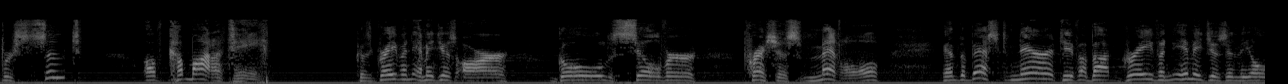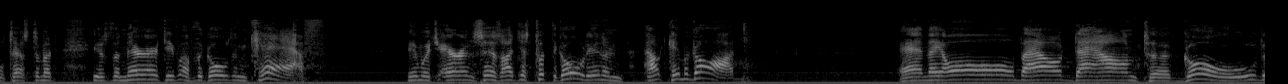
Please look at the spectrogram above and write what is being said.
pursuit of commodity. Because graven images are gold, silver, precious metal. And the best narrative about graven images in the Old Testament is the narrative of the golden calf in which Aaron says, I just put the gold in and out came a God. And they all bowed down to gold.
